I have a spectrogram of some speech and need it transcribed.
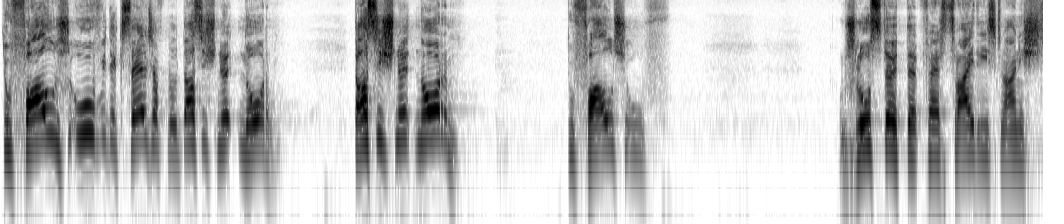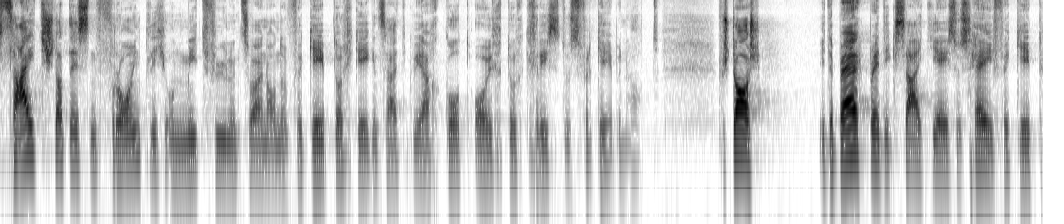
Du fallst auf in der Gesellschaft, weil das ist nicht die Norm. Das ist nicht Norm. Du fallst auf. Am Schluss dort, Vers 32, nein, ist, seid stattdessen freundlich und mitfühlend zueinander und vergebt euch gegenseitig, wie auch Gott euch durch Christus vergeben hat. Verstehst du? In der Bergpredigt sagt Jesus, hey, vergib,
